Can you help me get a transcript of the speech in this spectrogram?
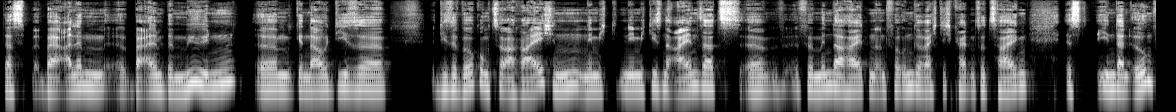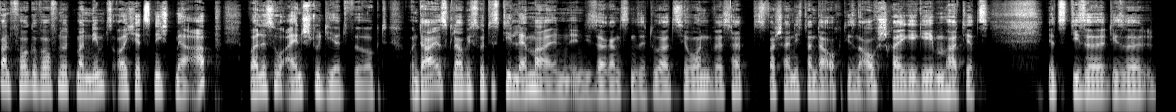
dass bei allem äh, bei allem Bemühen ähm, genau diese diese Wirkung zu erreichen, nämlich, nämlich diesen Einsatz äh, für Minderheiten und für Ungerechtigkeiten zu zeigen, ist ihnen dann irgendwann vorgeworfen wird, man nimmt es euch jetzt nicht mehr ab, weil es so einstudiert wirkt. Und da ist, glaube ich, so das Dilemma in, in dieser ganzen Situation, weshalb es wahrscheinlich dann da auch diesen Aufschrei gegeben hat, jetzt, jetzt diese, diese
